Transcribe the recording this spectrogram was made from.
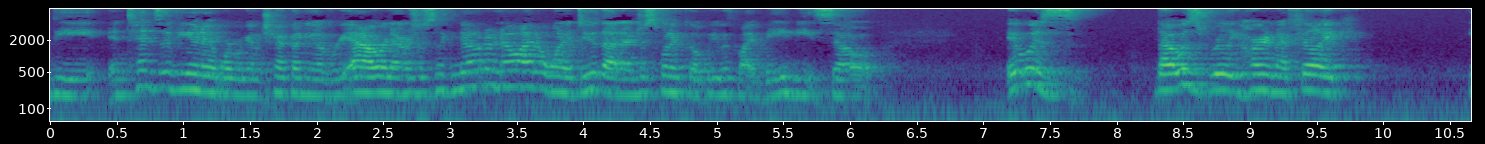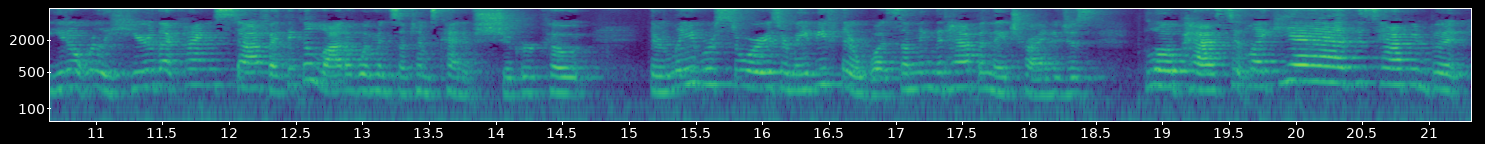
the intensive unit where we're going to check on you every hour. And I was just like, no, no, no, I don't want to do that. I just want to go be with my baby. So it was, that was really hard. And I feel like you don't really hear that kind of stuff. I think a lot of women sometimes kind of sugarcoat their labor stories, or maybe if there was something that happened, they try to just blow past it like, yeah, this happened. But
